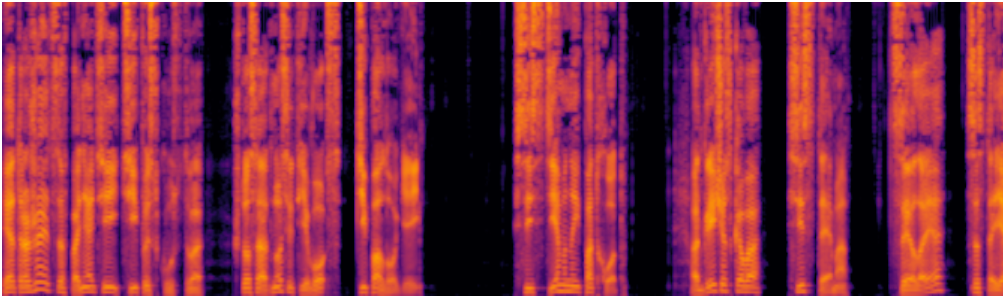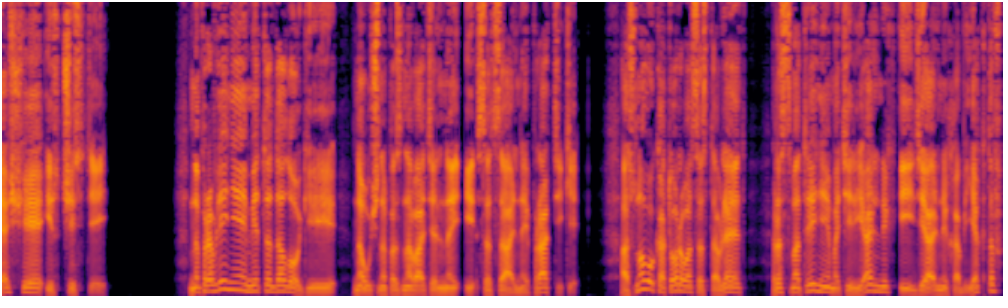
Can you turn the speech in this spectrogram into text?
и отражается в понятии тип искусства, что соотносит его с типологией. Системный подход. От греческого «система» – целое – состоящее из частей. Направление методологии научно-познавательной и социальной практики, основу которого составляет рассмотрение материальных и идеальных объектов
